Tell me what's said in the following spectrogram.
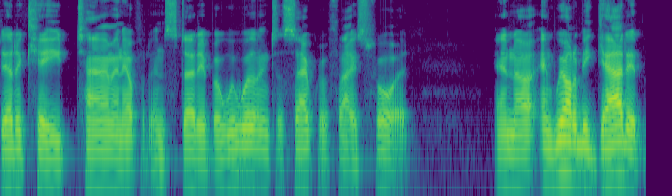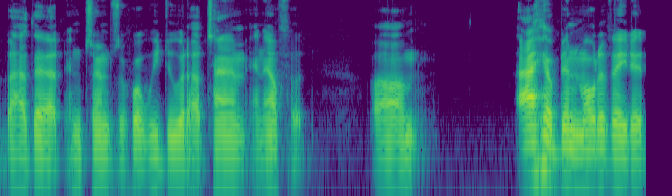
dedicate time and effort and study, but we're willing to sacrifice for it. And, uh, and we ought to be guided by that in terms of what we do with our time and effort. Um, I have been motivated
